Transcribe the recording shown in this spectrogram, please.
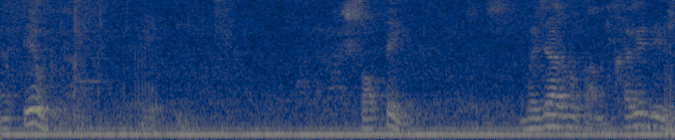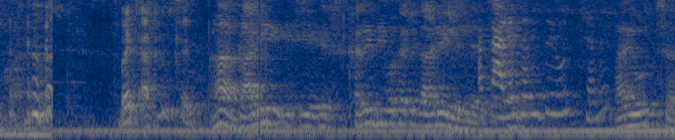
અને એ શોપિંગ બજારનું કામ ખરીદીનું કામ. બસ આટલું છે? હા ગાડી ખરીદી વખતે ગાડી લઈ જાય. કાલે કર્યું તો એવું જ છે ને? હા એવું જ છે.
